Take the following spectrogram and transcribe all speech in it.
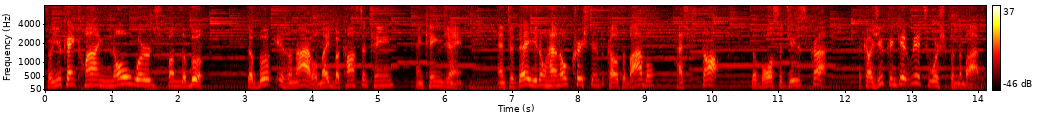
So you can't claim no words from the book. The book is an idol made by Constantine and King James. And today you don't have no Christians because the Bible has stopped the voice of Jesus Christ because you can get rich worshiping the Bible.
